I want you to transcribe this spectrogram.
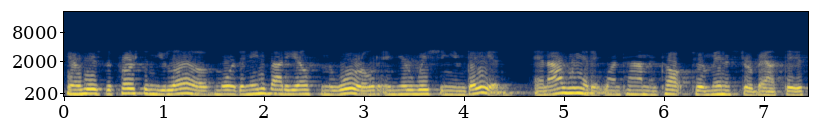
you know, here's the person you love more than anybody else in the world and you're wishing him dead. And I went at one time and talked to a minister about this.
